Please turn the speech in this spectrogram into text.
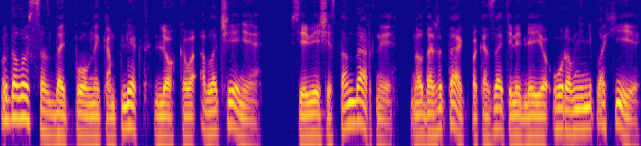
удалось создать полный комплект легкого облачения. Все вещи стандартные, но даже так показатели для ее уровня неплохие.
